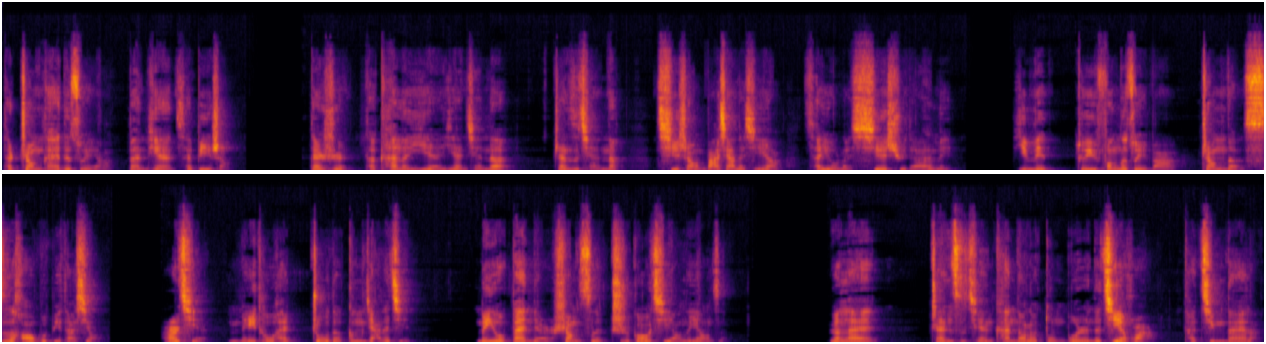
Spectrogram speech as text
他张开的嘴啊，半天才闭上，但是他看了一眼眼前的展子虔呢，七上八下的心啊，才有了些许的安慰。因为对方的嘴巴张的丝毫不比他小，而且眉头还皱得更加的紧，没有半点上次趾高气扬的样子。原来展子虔看到了董伯仁的借画，他惊呆了。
